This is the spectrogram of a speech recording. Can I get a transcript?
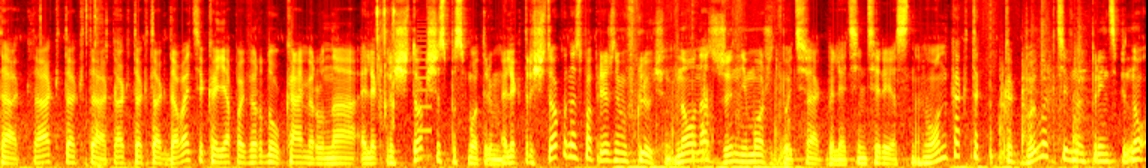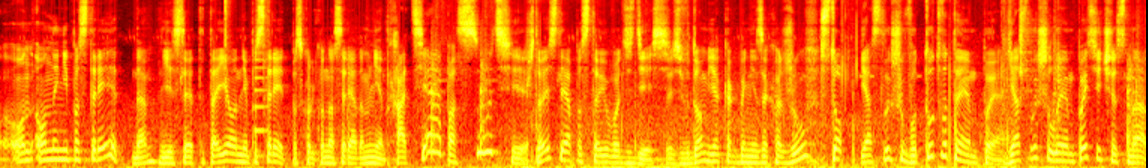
Так, так, так, так, так, так, так, давайте-ка я поверну камеру на электрощиток, сейчас посмотрим. Электрощиток у нас по-прежнему включен, но у нас джин не может быть. Так, блять, интересно. Ну, он как-то, как был активным, в принципе, ну, он, он и не постареет, да? Если это Тайэ, он не постареет, поскольку у нас рядом нет. Хотя, по сути, что если я постою вот здесь? То есть в дом я как бы не захожу. Стоп, я слышу вот тут вот ЭМП. Я слышал ЭМП сейчас на...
